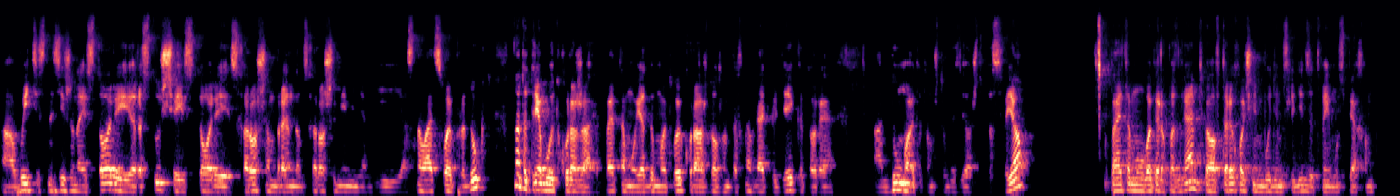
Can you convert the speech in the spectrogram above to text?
выйти с насиженной историей, растущей историей, с хорошим брендом, с хорошим именем и основать свой продукт, но это требует куража. поэтому, я думаю, твой кураж должен вдохновлять людей, которые а, думают о том, чтобы сделать что-то свое, Поэтому, во-первых, поздравляем тебя, во-вторых, очень будем следить за твоим успехом.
